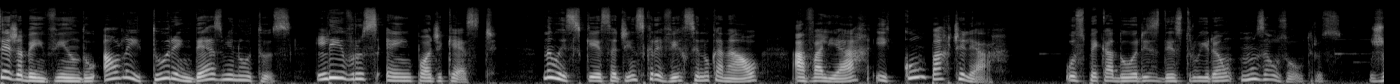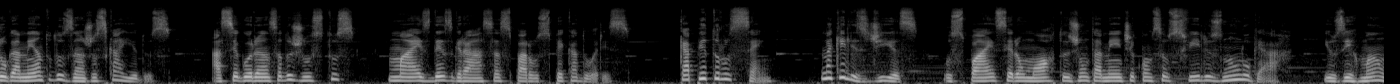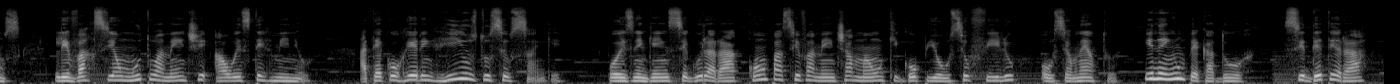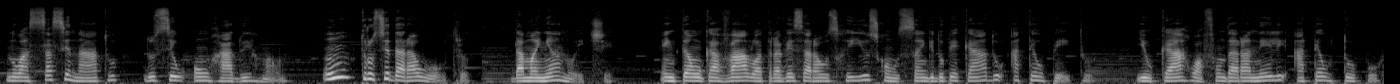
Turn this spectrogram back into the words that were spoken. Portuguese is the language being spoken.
Seja bem-vindo ao Leitura em 10 Minutos Livros em Podcast. Não esqueça de inscrever-se no canal, avaliar e compartilhar. Os pecadores destruirão uns aos outros. Julgamento dos anjos caídos. A segurança dos justos, mais desgraças para os pecadores. Capítulo 100 Naqueles dias, os pais serão mortos juntamente com seus filhos num lugar, e os irmãos levar-se-ão mutuamente ao extermínio, até correrem rios do seu sangue. Pois ninguém segurará compassivamente a mão que golpeou seu filho ou seu neto, e nenhum pecador se deterá no assassinato do seu honrado irmão. Um trucidará o outro, da manhã à noite. Então o cavalo atravessará os rios com o sangue do pecado até o peito, e o carro afundará nele até o topo.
